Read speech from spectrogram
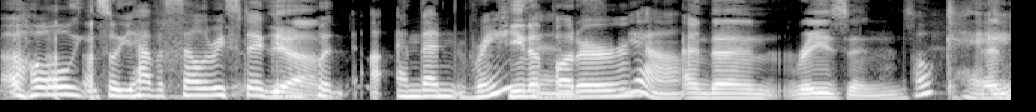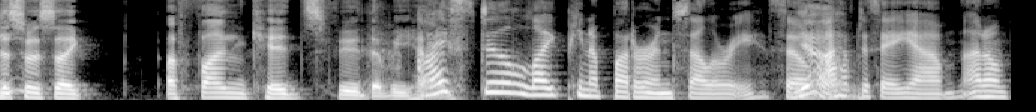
Oh, so you have a celery stick Yeah. and you put uh, and then raisins. peanut butter, Yeah. and then raisins. Okay. And this was like, a fun kids food that we have. I still like peanut butter and celery. So Yeah. I have to say, yeah, I don't.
